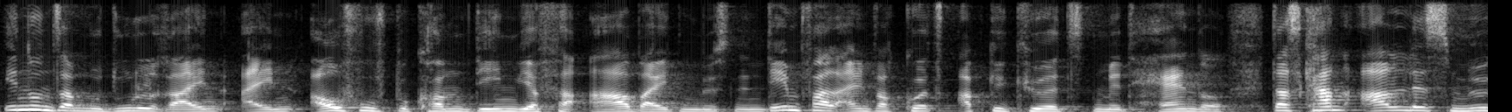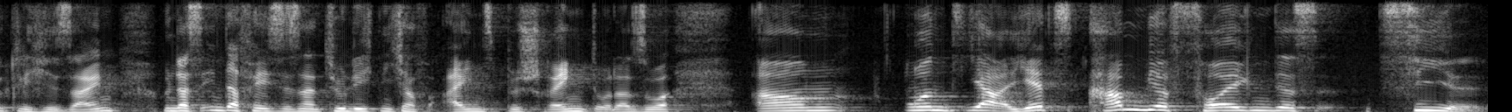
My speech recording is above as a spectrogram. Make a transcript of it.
in unser Modul rein einen Aufruf bekommen, den wir verarbeiten müssen. In dem Fall einfach kurz abgekürzt mit Handle. Das kann alles Mögliche sein und das Interface ist natürlich nicht auf eins beschränkt oder so. Ähm, und ja, jetzt haben wir folgendes Ziel.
